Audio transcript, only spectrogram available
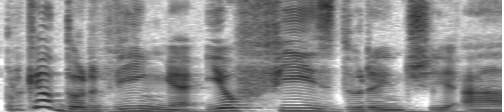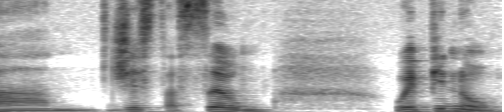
Porque a dor vinha, e eu fiz durante a gestação o Epinô.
